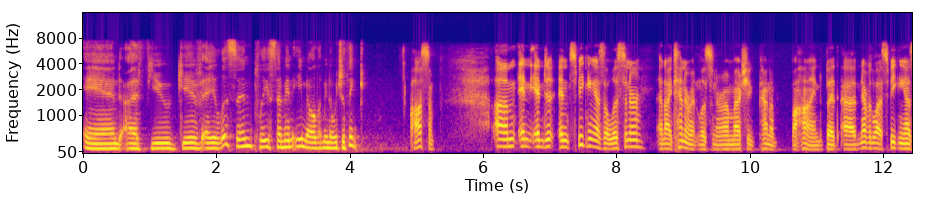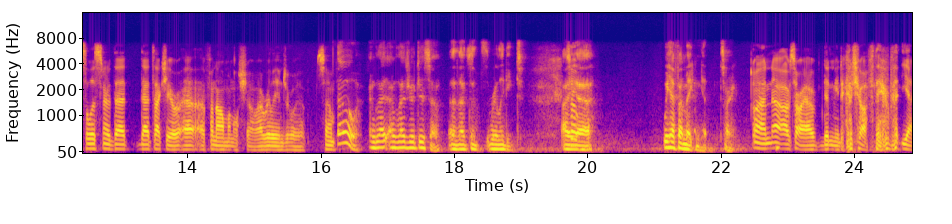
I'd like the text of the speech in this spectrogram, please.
and if you give a listen, please send me an email. Let me know what you think. Awesome. Um, and and and speaking as a listener, an itinerant listener, I'm actually kind of behind, but uh, nevertheless, speaking as a listener, that that's actually a, a phenomenal show. I really enjoy it. So Oh, I'm glad I'm glad you do so. Uh, that's that's really neat. I So- uh, we have fun making it. Sorry. Uh, no, I'm sorry, I didn't mean to cut you off there, but yeah,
